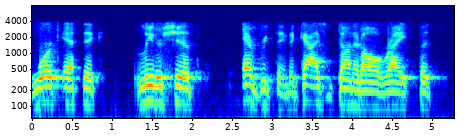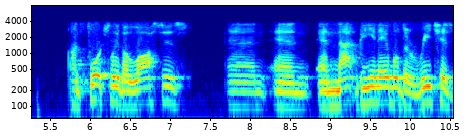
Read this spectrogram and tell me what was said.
work ethic, leadership, everything. The guy's done it all right. But unfortunately, the losses and and and not being able to reach his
